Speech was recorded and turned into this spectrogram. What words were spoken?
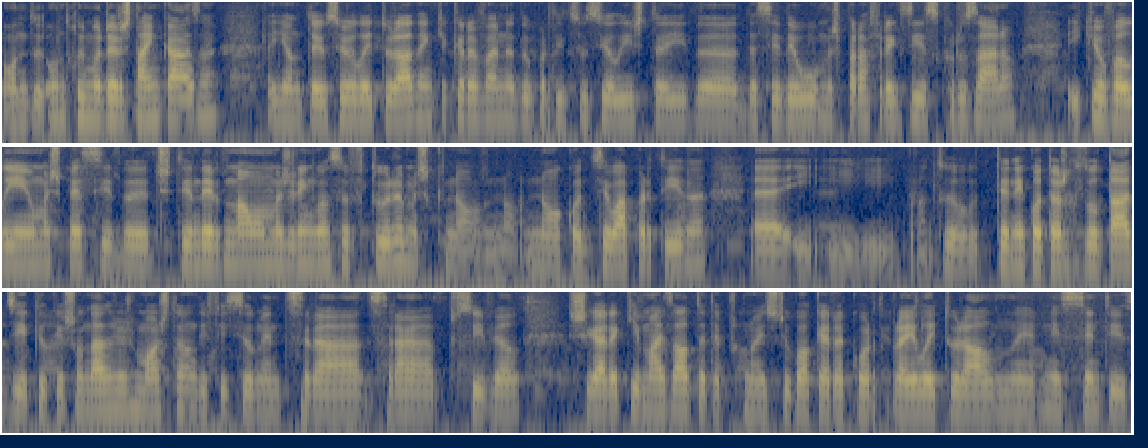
onde, onde Rui Moreira está em casa e onde tem o seu eleitorado, em que a caravana do Partido Socialista e da, da CDU, mas para a freguesia, se cruzaram e que houve ali uma espécie de, de estender de mão a uma geringonça futura, mas que não, não, não aconteceu à partida uh, e, e, pronto, tendo em conta os resultados e aquilo que as sondagens mostram, dificilmente será, será possível chegar aqui mais alto, até porque não existiu qualquer acordo pré-eleitoral nesse sentido.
